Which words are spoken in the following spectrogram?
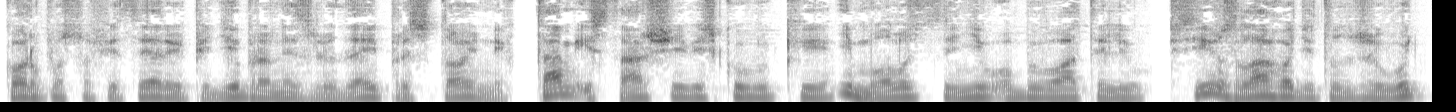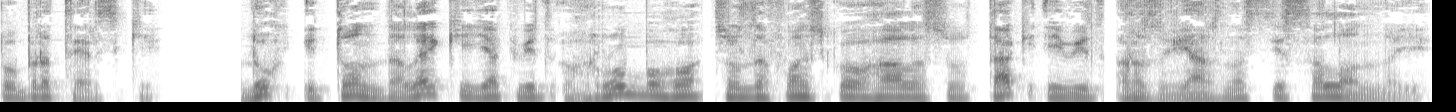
Корпус офіцерів підібраний з людей пристойних, там і старші військовики, і молодь синів обивателів. Всі в злагоді тут живуть по-братерськи. Дух і тон далекі як від грубого солдафонського галасу, так і від розв'язності салонної.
